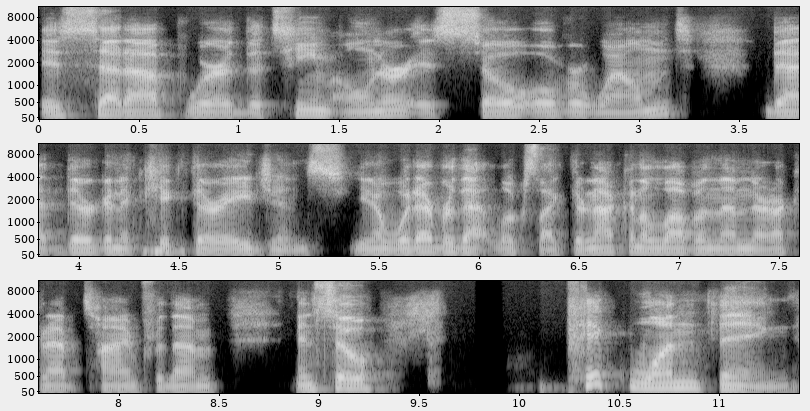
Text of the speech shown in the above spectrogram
is set up where the team owner is so overwhelmed that they're going to kick their agents you know whatever that looks like. They're not going to love on them. They're not going to have time for them. And so pick one thing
